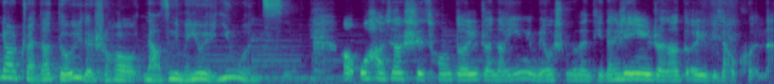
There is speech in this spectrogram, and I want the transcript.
要转到德语的时候，脑子里面又有英文词。哦，我好像是从德语转到英语没有什么问题，但是英语转到德语比较困难。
